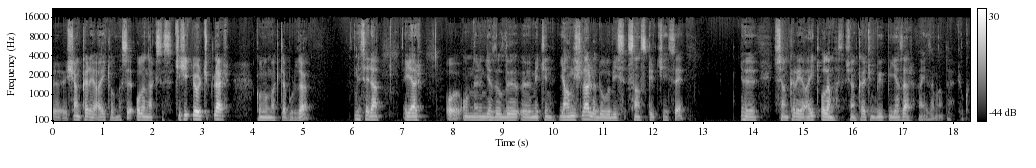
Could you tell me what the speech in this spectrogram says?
e, Şankara'ya ait olması olanaksız. Çeşitli ölçütler konulmakta burada. Mesela eğer onların yazıldığı e, metin yanlışlarla dolu bir Sanskritçe ise e, Şankara'ya ait olamaz. Şankara çünkü büyük bir yazar aynı zamanda. Çok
